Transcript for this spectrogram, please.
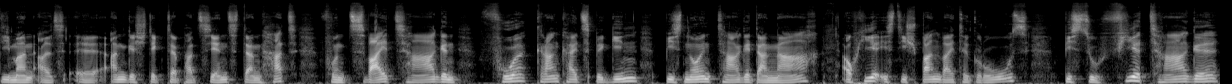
die man als äh, angesteckter Patient dann hat, von zwei Tagen vor Krankheitsbeginn bis neun Tage danach. Auch hier ist die Spannweite groß, bis zu vier Tage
